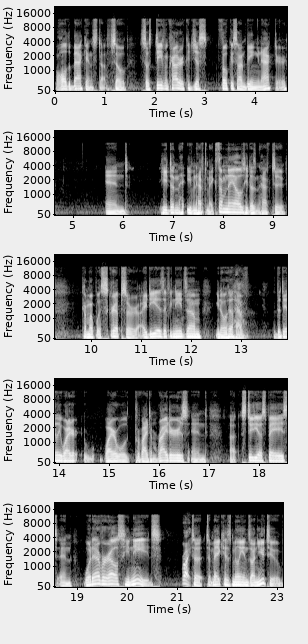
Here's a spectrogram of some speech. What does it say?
all the back end stuff. So so Steven Crowder could just focus on being an actor, and he doesn't even have to make thumbnails. He doesn't have to come up with scripts or ideas if he needs them. You know, he'll have the Daily Wire Wire will provide him writers and uh, studio space and whatever else he needs right? to to make his millions on YouTube.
